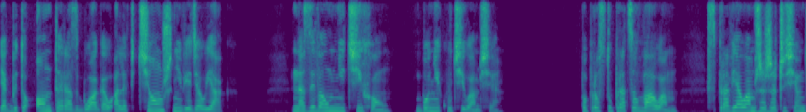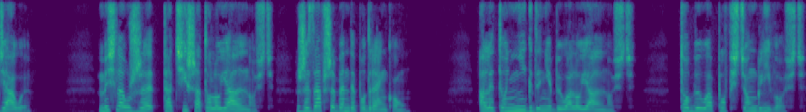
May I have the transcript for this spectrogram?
jakby to on teraz błagał, ale wciąż nie wiedział jak. Nazywał mnie cichą, bo nie kłóciłam się. Po prostu pracowałam, sprawiałam, że rzeczy się działy. Myślał, że ta cisza to lojalność, że zawsze będę pod ręką. Ale to nigdy nie była lojalność. To była powściągliwość.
